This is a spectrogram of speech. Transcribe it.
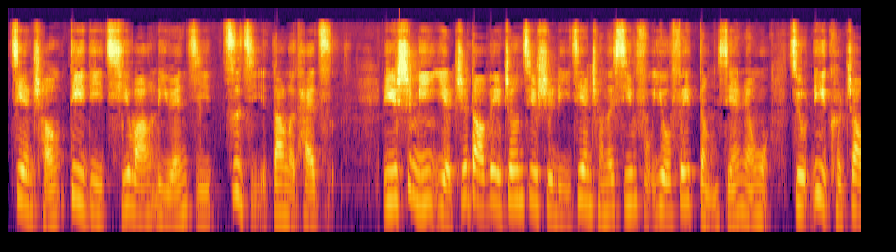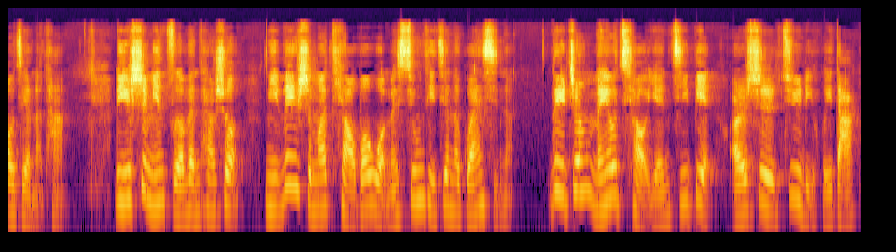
建成，弟弟齐王李元吉，自己当了太子。李世民也知道魏征既是李建成的心腹，又非等闲人物，就立刻召见了他。李世民责问他说：“你为什么挑拨我们兄弟间的关系呢？”魏征没有巧言机辩，而是据理回答。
